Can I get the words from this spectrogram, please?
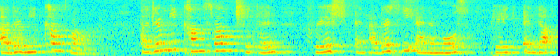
other meat come from? Other meat comes from chicken, fish, and other sea animals, pig, and duck.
